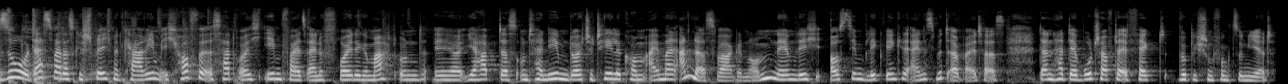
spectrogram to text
So, das war das Gespräch mit Karim. Ich hoffe, es hat euch ebenfalls eine Freude gemacht und äh, ihr habt das Unternehmen Deutsche Telekom einmal anders wahrgenommen, nämlich aus dem Blickwinkel eines Mitarbeiters. Dann hat der Botschaftereffekt wirklich schon funktioniert.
